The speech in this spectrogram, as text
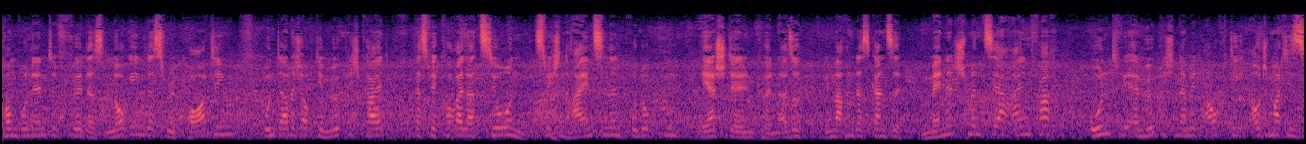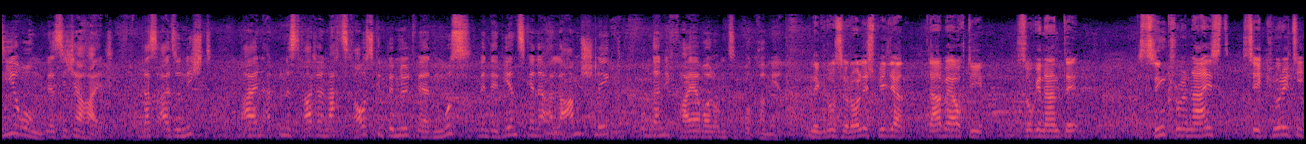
Komponente für das Logging, das Reporting und dadurch auch die Möglichkeit, dass wir Korrelationen zwischen einzelnen Produkten herstellen können. Also wir machen das ganze Management sehr einfach und wir ermöglichen damit auch die Automatisierung der Sicherheit. Dass also nicht ein Administrator nachts rausgebimmelt werden muss, wenn der Virenscanner Alarm schlägt, um dann die Firewall umzuprogrammieren. Eine große Rolle spielt ja dabei auch die sogenannte Synchronized Security.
